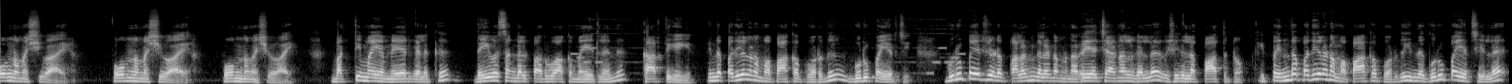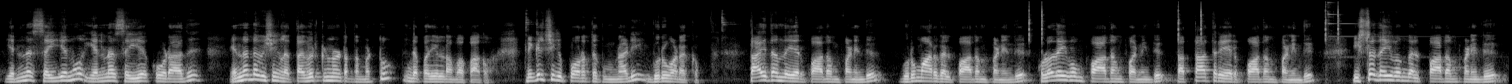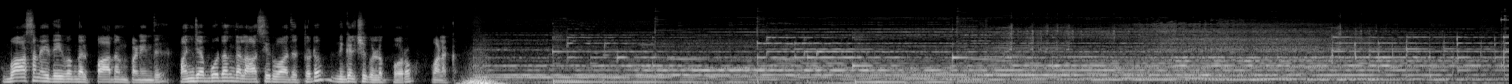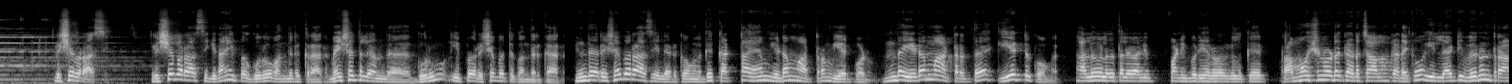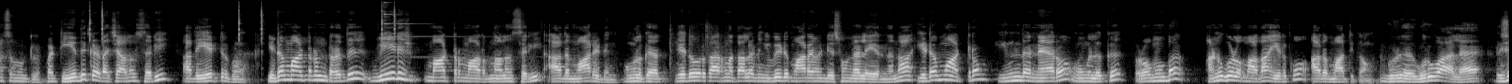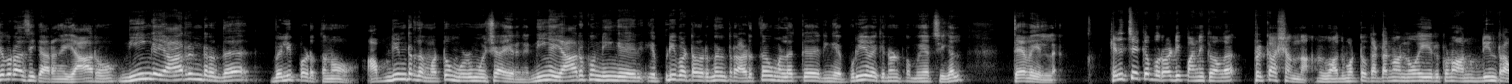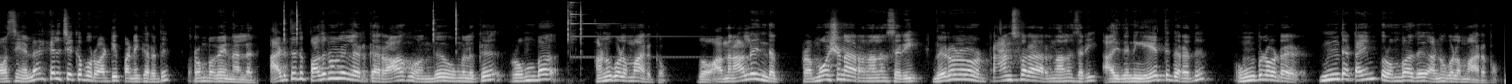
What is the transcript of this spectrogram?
ஓம் நம சிவாய் ஓம் நம சிவாய் ஓம் நம சிவாய். பக்தி மயம் நேயர்களுக்கு தெய்வ சங்கல்ப அருவாக்கு மையத்திலேருந்து கார்த்திகேயன். இந்த பதிவில் நம்ம பார்க்க போகிறது குரு பயிற்சி. குரு பயிற்சியோட பலன்களை நம்ம நிறைய சேனல்களில் விஷயங்களில் பார்த்துட்டோம். இப்போ இந்த பதிவில் நம்ம பார்க்க போகிறது இந்த குரு பயிற்சியில் என்ன செய்யணும் என்ன செய்யக்கூடாது எந்தெந்த விஷயங்களை தவிர்க்கணுன்றதை மட்டும் இந்த பதிவில் நம்ம பார்க்கணும் நிகழ்ச்சிக்கு போகிறதுக்கு முன்னாடி குரு வணக்கம். தாய் தந்தையர் பாதம் பணிந்து குருமார்கள் பாதம் பணிந்து குலதெய்வம் பாதம் பணிந்து தத்தாத்திரேயர் பாதம் பணிந்து இஷ்ட தெய்வங்கள் பாதம் பணிந்து உபாசனை தெய்வங்கள் பாதம் பணிந்து பஞ்சபூதங்கள் ஆசீர்வாதத்துடன் நிகழ்ச்சிக்குள்ள போகிறோம் வணக்கம். Tchau. వృషభ రాశి ரிஷபராசிக்கு தான் இப்போ குரு வந்திருக்கிறார். மேஷத்தில் இருந்த குரு இப்போ ரிஷபத்துக்கு வந்திருக்காரு. இந்த ரிஷபராசியில் இருக்கவங்களுக்கு கட்டாயம் இடமாற்றம் ஏற்படும். இந்த இடமாற்றத்தை ஏற்றுக்கோங்க. அலுவலகத்தில் வேலை பணிபுரியவர்களுக்கு ப்ரமோஷனோட கிடைச்சாலும் கிடைக்கும். இல்லாட்டி வெறும் டிரான்ஸ்ஃபர் பட் எது கிடைச்சாலும் சரி அதை ஏற்றுக்கணும். இடமாற்றம்ன்றது வீடு மாற்றமாக இருந்தாலும் சரி அதை மாறிடுங்க. உங்களுக்கு ஏதோ ஒரு காரணத்தால் நீங்கள் வீடு மாற வேண்டிய சூழ்நிலை இருந்ததுன்னா இடமாற்றம் இந்த நேரம் உங்களுக்கு ரொம்ப அனுகூலமாக தான் இருக்கும் அதை மாற்றிக்கோங்க குரு குருவால் ரிஷபராசிக்காரங்க யாரும் நீங்கள் யாருன்றத வெளிப்படுத்தணும் அப்படின்றத மட்டும் முழுமூச்சாக இருங்க. நீங்கள் யாருக்கும் நீங்கள் எப்படிப்பட்டவர்கள்ன்ற அடுத்தவங்களுக்கு நீங்கள் புரிய வைக்கணுன்ற முயற்சிகள் தேவையில்லை. ஹெல்த் செக்கப் ஒரு வாட்டி பண்ணிக்கோங்க. ப்ரிகாஷன் தான். அது மட்டும் கட்டாயமாக நோய் இருக்கணும் அப்படின்ற அவசியம் இல்லை. ஹெல்த் செக்கப் ஒரு வாட்டி பண்ணிக்கிறது ரொம்பவே நல்லது. அடுத்தது பதினொன்றில் இருக்க ராகு வந்து உங்களுக்கு ரொம்ப அனுகூலமாக இருக்கும். ஸோ அதனால் இந்த ப்ரமோஷனாக இருந்தாலும் சரி வெறும் ட்ரான்ஸ்ஃபராக இருந்தாலும் சரி இதை நீங்கள் ஏற்றுக்கிறது உங்களோட இந்த டைமுக்கு ரொம்ப அது அனுகூலமாக இருக்கும்.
